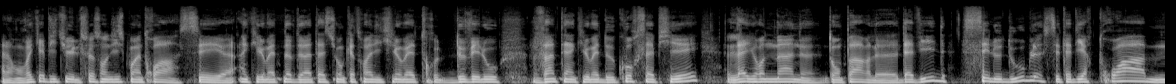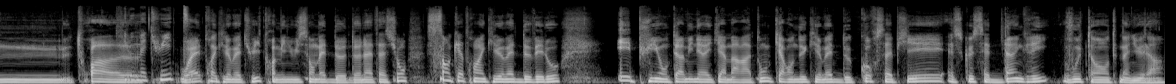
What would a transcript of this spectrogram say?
Alors on récapitule, 70.3, c'est 1 km 9 de natation, 90 km de vélo, 21 km de course à pied. L'Ironman dont parle David, c'est le double, c'est-à-dire 3 3 Kilomètre 8. Ouais, 3 km 8, 3800 mètres de, de natation, 180 km de vélo. Et puis on termine avec un marathon, 42 km de course à pied. Est-ce que cette dinguerie vous tente, Manuela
